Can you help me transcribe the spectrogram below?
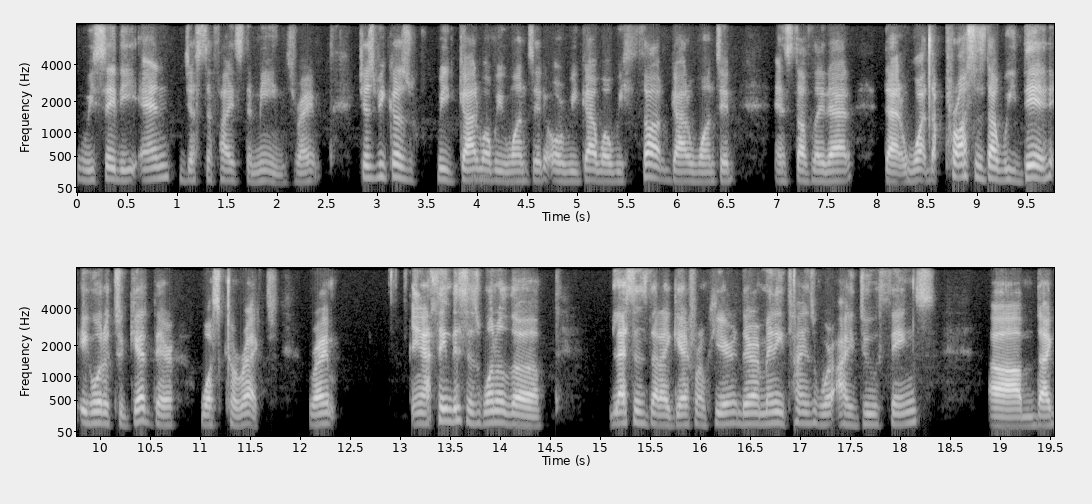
we say the end justifies the means, right? Just because we got what we wanted or we got what we thought God wanted and stuff like that, that what the process that we did in order to get there was correct, right? And I think this is one of the lessons that I get from here. There are many times where I do things um, that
